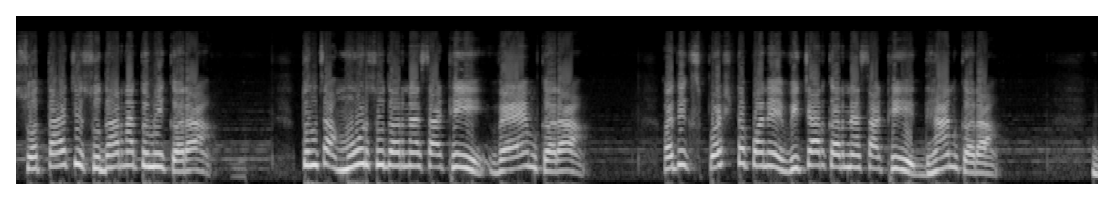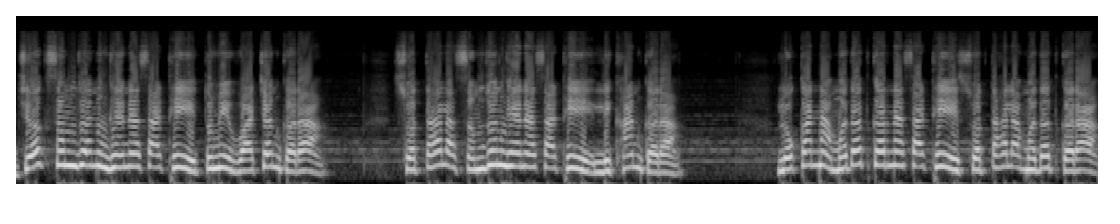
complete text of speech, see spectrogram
स्वतःची सुधारणा तुम्ही करा। तुमचा मूड सुधारण्यासाठी व्यायाम करा। अधिक स्पष्टपणे विचार करण्यासाठी ध्यान करा। जग समजून घेण्यासाठी तुम्ही वाचन करा। स्वतःला समजून घेण्यासाठी लिखाण करा। लोकांना मदत करण्यासाठी स्वतःला मदत करा.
